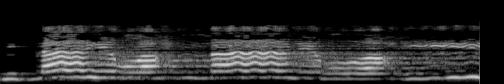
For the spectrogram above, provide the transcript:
بسم الله الرحمن الرحيم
